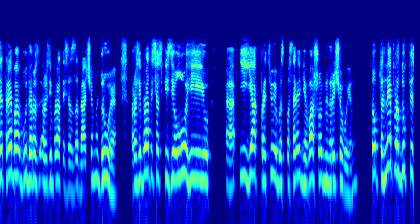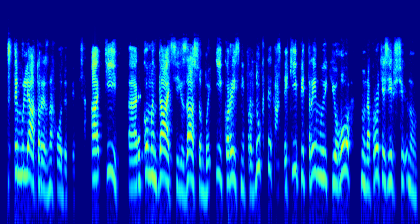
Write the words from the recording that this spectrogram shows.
це треба буде розібратися з задачами. Друге, розібратися з фізіологією е, і як працює безпосередньо ваш обмін речовин. Тобто не продукти стимулятори знаходити, а ті е, рекомендації, засоби і корисні продукти, які підтримують його ну, на протязі всі, ну,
